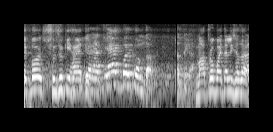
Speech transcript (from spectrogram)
দেখব সুজুকি হায়াতি। একবার কম দাম। মাত্র পঁয়তাল্লিশ হাজার।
